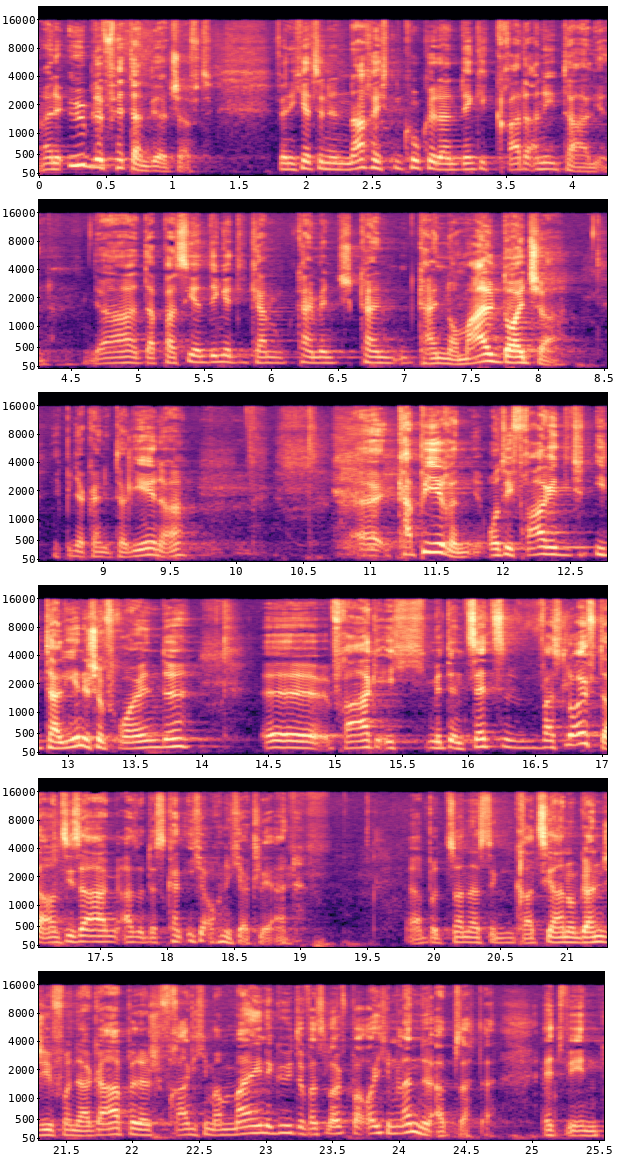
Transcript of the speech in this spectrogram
Eine üble Vetternwirtschaft. Wenn ich jetzt in den Nachrichten gucke, dann denke ich gerade an Italien. Ja, da passieren Dinge, die kein, kein Mensch, kein, kein Normaldeutscher, ich bin ja kein Italiener, äh, kapieren. Und ich frage die italienische Freunde, äh, frage ich mit Entsetzen, was läuft da? Und sie sagen, also das kann ich auch nicht erklären. Ja, besonders den Graziano Gangi von der Agape, da frage ich immer, meine Güte, was läuft bei euch im Lande ab? Sagt er. Edwin,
